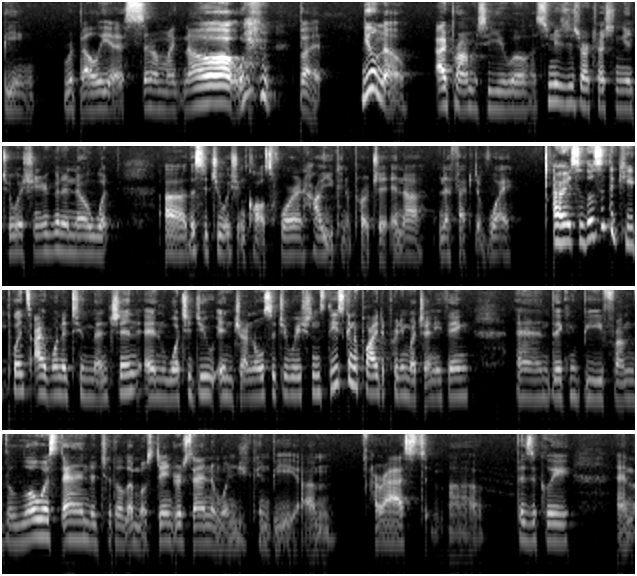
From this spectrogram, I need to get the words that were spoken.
being rebellious. And I'm like, no, but you'll know. I promise you, you will. As soon as you start trusting your intuition, you're to know what uh, the situation calls for and how you can approach it in a, an effective way. All right, so those are the key points I wanted to mention and what to do in general situations. These can apply to pretty much anything, and they can be from the lowest end to the most dangerous end, and when you can be um, harassed uh, physically, and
